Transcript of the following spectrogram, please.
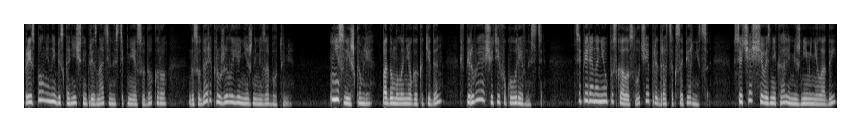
При исполненной бесконечной признательности к Мия Судокоро государь окружил ее нежными заботами. «Не слишком ли?» — подумала Нёга Кокиден, впервые ощутив укол ревности. Теперь она не упускала случая придраться к сопернице. Все чаще возникали между ними нелады,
